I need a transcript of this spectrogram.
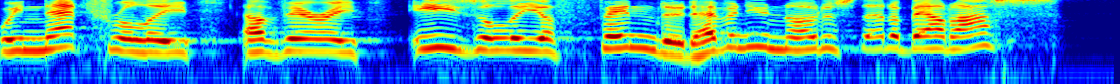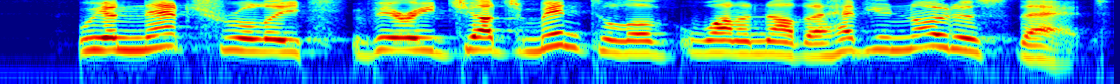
We naturally are very easily offended. Haven't you noticed that about us? We are naturally very judgmental of one another. Have you noticed that?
